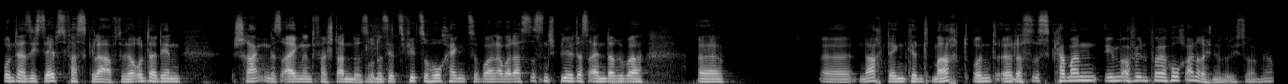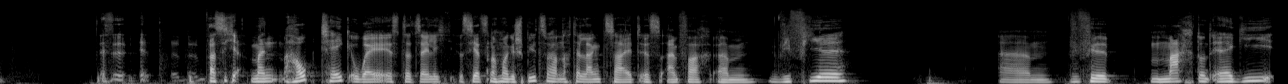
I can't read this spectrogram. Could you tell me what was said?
unter sich selbst versklavt oder unter den Schranken des eigenen Verstandes, ohne es jetzt viel zu hoch hängen zu wollen. Aber das ist ein Spiel, das einen darüber äh, äh, nachdenkend macht. Und äh, mhm. das ist, kann man ihm auf jeden Fall hoch anrechnen, würde ich sagen. Ja. Ist, äh, was ich, mein Haupt-Takeaway ist tatsächlich, es jetzt nochmal gespielt zu haben nach der langen Zeit, ist einfach, ähm, wie viel, ähm, wie viel Macht und Energie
